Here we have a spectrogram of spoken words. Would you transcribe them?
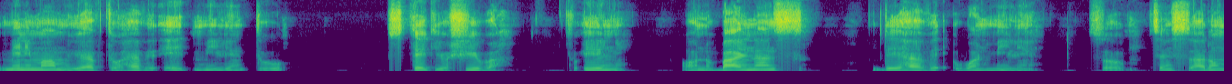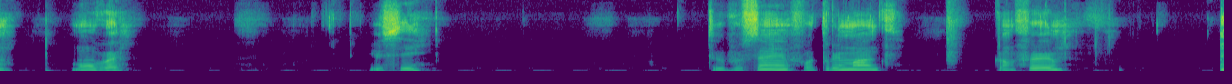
minimum. You have to have 8 million to stake your Shiba to any. On the Binance they have 1 million. So since I don't move uh, you see 2% for 3 months confirm.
